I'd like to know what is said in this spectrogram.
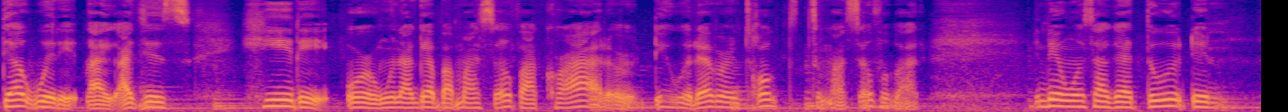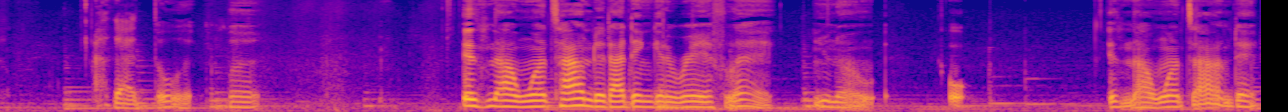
dealt with it. Like I just hid it or when I got by myself I cried or did whatever and talked to myself about it. And then once I got through it then I got through it. But it's not one time that I didn't get a red flag, you know. Oh, it's not one time that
